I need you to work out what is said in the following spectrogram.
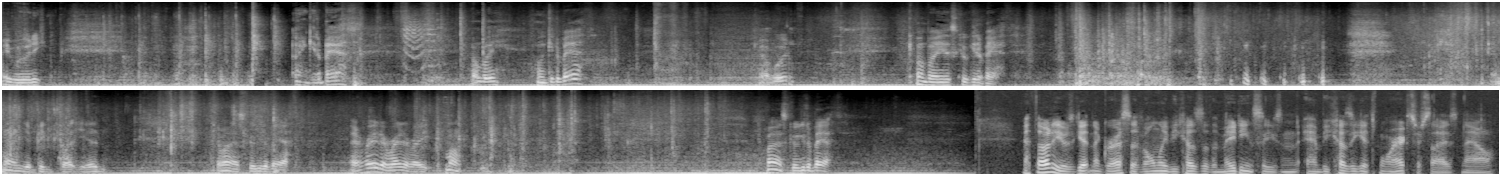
Hey, Woody. I can get a bath. Come on, buddy. Want to get a bath? Come on, Woody. Come on, buddy. Let's go get a bath. Come on, you big butt head. Come on, let's go get a bath. All right, all right, all right. Come on. Come on, let's go get a bath. I thought he was getting aggressive only because of the mating season and because he gets more exercise now,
